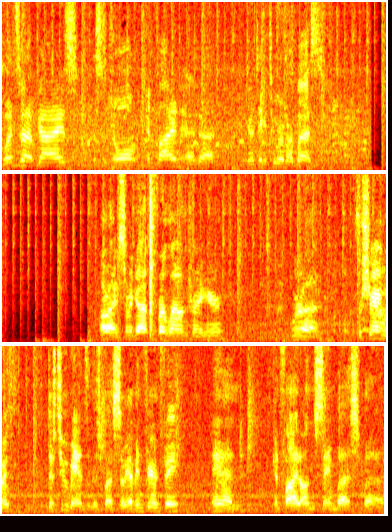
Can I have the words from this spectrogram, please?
What's up, guys? This is Joel Confide, and uh, we're gonna take a tour of our bus. All right, so we got the front lounge right here. We're uh, we're sharing with. There's two bands in this bus, so we have In Fear and Faith and Confide on the same bus. But uh,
